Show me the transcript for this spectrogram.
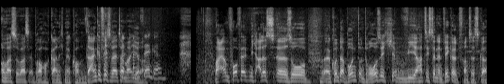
Und weißt du was? Er braucht auch gar nicht mehr kommen. Danke fürs Wetter, Maira. Sehr gern. War ja im Vorfeld nicht alles äh, so äh, kunterbunt und rosig. Wie hat sich denn entwickelt, Franziska?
